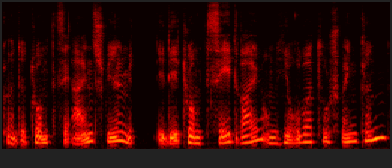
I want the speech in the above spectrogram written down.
Könnte Turm C1 spielen mit Idee Turm C3, um hier rüber zu schwenken.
